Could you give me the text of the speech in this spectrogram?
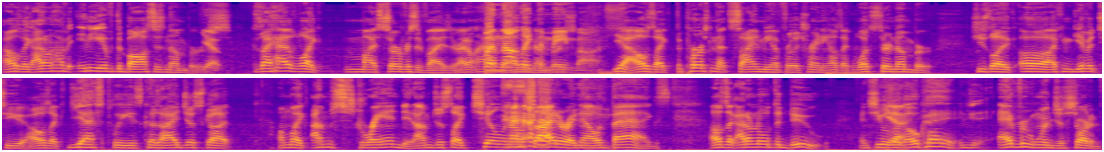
I was like, I don't have any of the boss's numbers. Yep. Because I have like my service advisor. I don't have but the not like numbers. the main boss. Yeah, I was like, the person that signed me up for the training, I was like, what's their number? She's like, oh, I can give it to you. I was like, yes, please, because I just got, I'm like, I'm stranded. I'm just like chilling outside right now with bags. I was like, I don't know what to do. And she was Yeah. like, okay. And everyone just started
